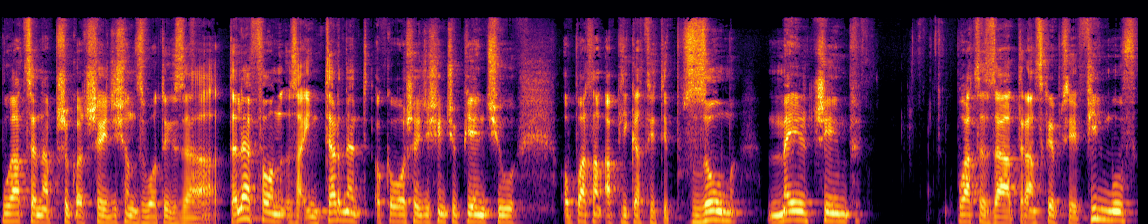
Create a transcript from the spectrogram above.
płacę na przykład 60 zł za telefon, za internet około 65, opłacam aplikacje typu Zoom, MailChimp, płacę za transkrypcję filmów,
